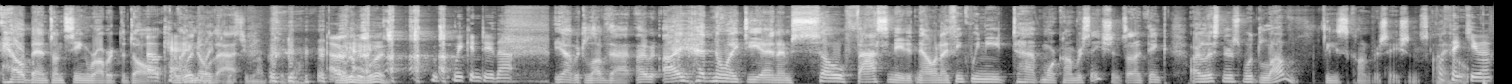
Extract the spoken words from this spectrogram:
hell bent on seeing Robert the Doll. Okay. I would know like to that. see Robert the Doll. I really would. We can do that. Yeah, I would love that. I, would, I had no idea, and I'm so fascinated now. And I think we need to have more conversations. And I think our listeners would love these conversations. Well, thank you.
